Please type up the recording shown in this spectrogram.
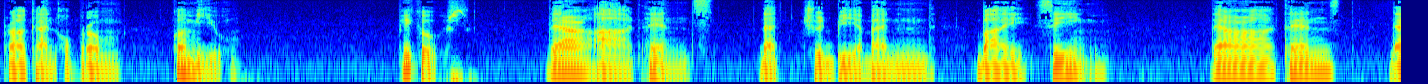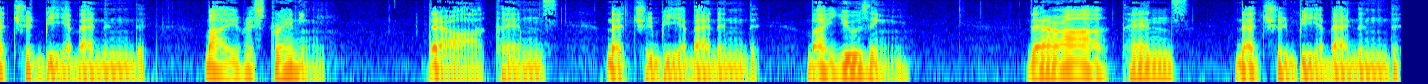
เพราะการอบรมก็มีอยู่ Pickles there are tents that should be abandoned by seeing. There are tens that should be abandoned by restraining. There are tens that should be abandoned by using. There are tens that should be abandoned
